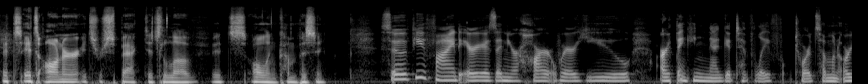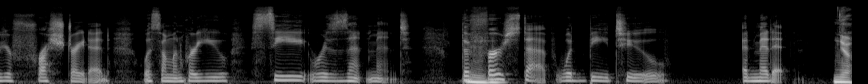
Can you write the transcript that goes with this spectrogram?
It's it's honor, it's respect, it's love, it's all encompassing. So if you find areas in your heart where you are thinking negatively f- towards someone or you're frustrated with someone where you see resentment, the mm-hmm. first step would be to admit it. Yeah,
